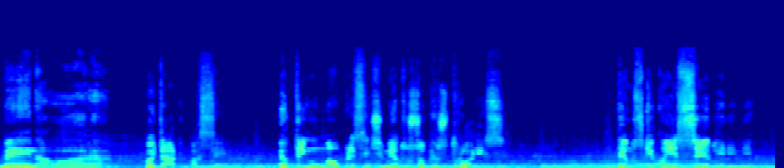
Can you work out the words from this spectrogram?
Bem na hora. Cuidado, parceiro. Eu tenho um mau pressentimento sobre os drones. Temos que conhecer o inimigo.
